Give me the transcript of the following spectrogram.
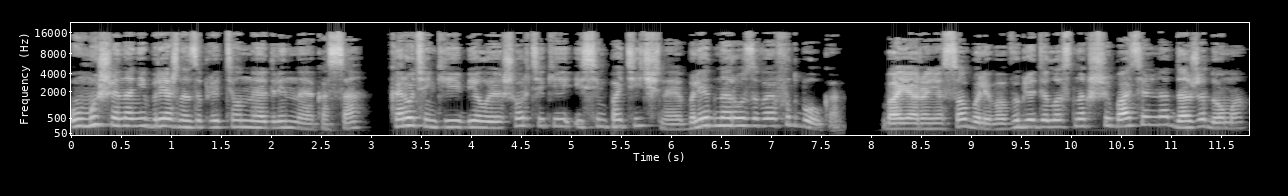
Умышленно небрежно заплетенная длинная коса, коротенькие белые шортики и симпатичная бледно-розовая футболка. Боярыня Соболева выглядела сногсшибательно даже дома.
